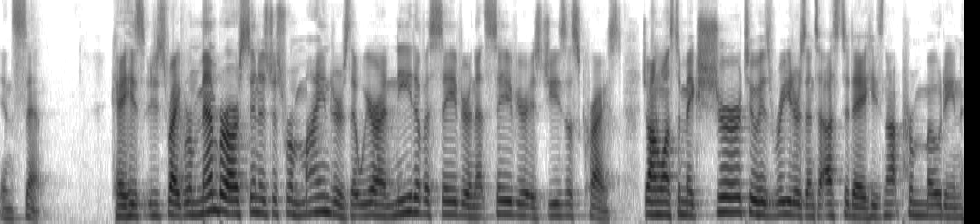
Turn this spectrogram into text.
in sin. Okay, he's, he's right. Remember, our sin is just reminders that we are in need of a Savior, and that Savior is Jesus Christ. John wants to make sure to his readers and to us today, he's not promoting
